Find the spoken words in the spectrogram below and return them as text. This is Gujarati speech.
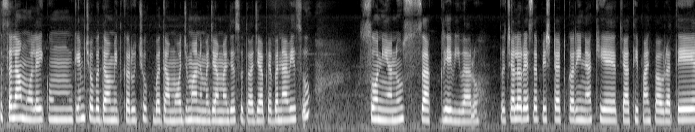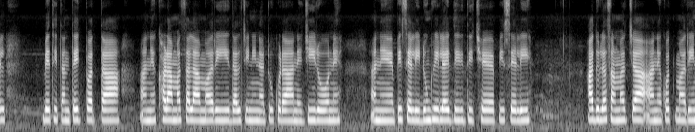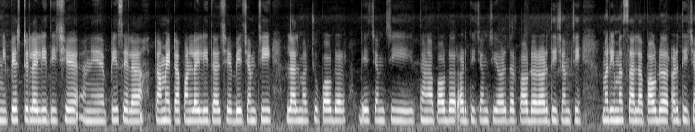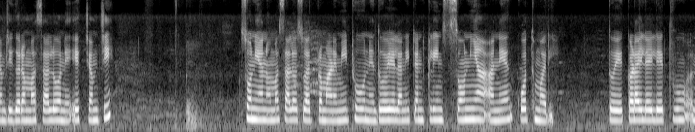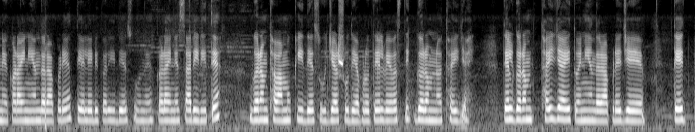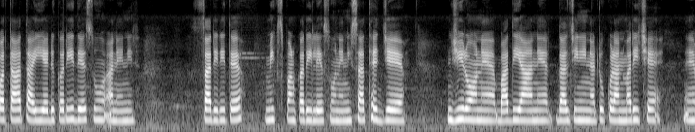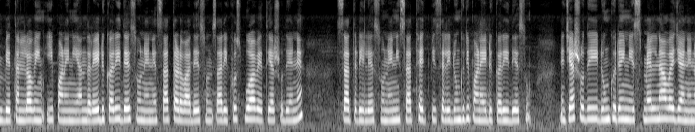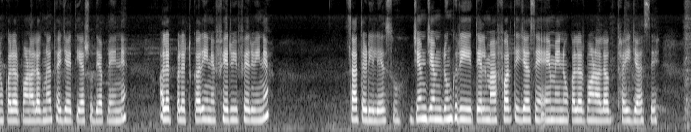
અસલામુ અલૈકુમ કેમ છો બધા? ઉમ્મીદ કરું છું બધા મોજમાં અને મજામાં જશો. તો આજે આપણે બનાવીશું સોનિયાનું શાક ગ્રેવીવાળો. તો ચાલો રેસીપી સ્ટાર્ટ કરી નાખીએ. ચારથી પાંચ પાવરા તેલ, બેથી ત્રણ તેજપત્તા અને ખડા મસાલા, મરી, દાલચીનીના ટુકડા અને જીરો અને પીસેલી ડુંગળી લઈ દીધી છે. પીસેલી આદુ લસણ મરચાં અને કોથમરીની પેસ્ટ લઈ લીધી છે અને પીસેલા ટામેટાં પણ લઈ લીધા છે. બે ચમચી લાલ મરચું પાવડર, બે ચમચી ધાણા પાવડર, અડધી ચમચી હળદર પાવડર, અડધી ચમચી મરી મસાલા પાવડર, અડધી ચમચી ગરમ મસાલો અને એક ચમચી સોનિયાનો મસાલો. સ્વાદ પ્રમાણે મીઠું ને ધોયેલા નીટ એન્ડ ક્લીન સોનિયા અને કોથમરી. તો એક કડાઈ લઈ લેશું અને કડાઈની અંદર આપણે તેલ એડ કરી દઈશું અને કડાઈને સારી રીતે ગરમ થવા મૂકી દઈશું જ્યાં સુધી આપણું તેલ વ્યવસ્થિત ગરમ ન થઈ જાય. તેલ ગરમ થઈ જાય તો એની અંદર આપણે જે તેજ પત્તા હતા એ એડ કરી દઈશું અને એની સારી રીતે મિક્સ પણ કરી લેશું અને એની સાથે જે જીરો અને બાદિયા અને દાલચીનીના ટુકડા મરી છે ને બે ત્રણ લવિંગ એ પણ એની અંદર એડ કરી દેશું ને એને સાતળવા દેશું સારી ખુશ્બુ આવે ત્યાં સુધી એને સાતળી લેશું ને એની સાથે જ પીસેલી ડુંગળી પણ એડ કરી દેશું ને જ્યાં સુધી ડુંગળીની સ્મેલ ના વહી જાય ને એનો કલર પણ અલગ ન થઈ જાય ત્યાં સુધી આપણે એને અલટ પલટ કરીને ફેરવી ફેરવીને સાતળી લેશું જેમ જેમ ડુંગળી તેલમાં ફરતી જશે એમ એનો કલર પણ અલગ થઈ જશે.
